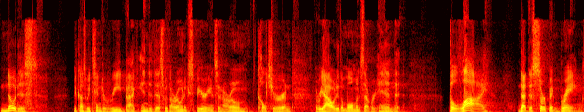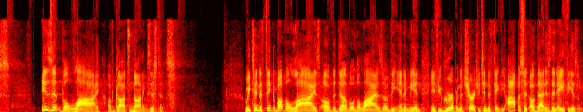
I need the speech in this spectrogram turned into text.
Notice, because we tend to read back into this with our own experience and our own culture and the reality of the moments that we're in, that the lie that the serpent brings isn't the lie of God's non existence. We tend to think about the lies of the devil and the lies of the enemy. And if you grew up in the church, you tend to think the opposite of that is then atheism.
